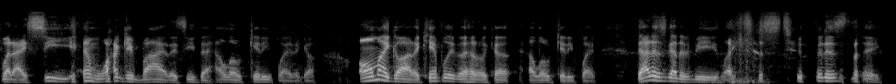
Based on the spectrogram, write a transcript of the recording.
but I see him walking by and I see the Hello Kitty plane and go, "Oh my god, I can't believe the Hello, Hello Kitty plane. That is going to be like the stupidest thing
